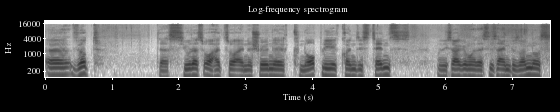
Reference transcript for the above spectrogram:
äh, wird. Das Judasohr hat so eine schöne knorpelige Konsistenz und ich sage immer, das ist ein besonderes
